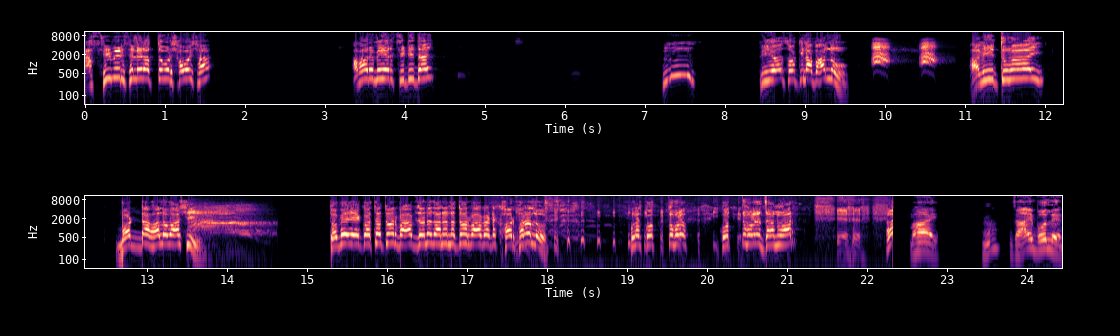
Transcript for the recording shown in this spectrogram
কাশিমের ছেলের বড় সমস্যা আমার মেয়ের চিঠি দেয়। হম প্রিয় সকিনা বানু আমি তোমায় বড্ডা ভালোবাসি। তবে এ কথা তোমার বাপ জানে জানে না তোমার বাপ একটা খড় ফেরালো কত বড় কত বড় জানোয়ার। ভাই হুম? যাই বলেন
